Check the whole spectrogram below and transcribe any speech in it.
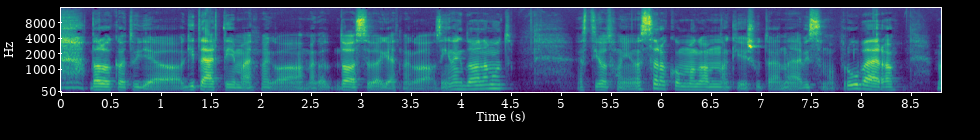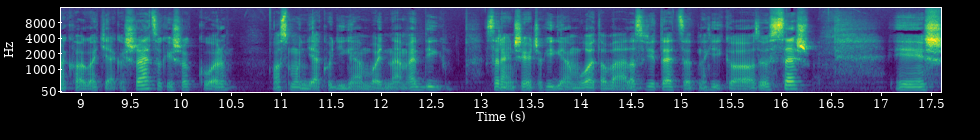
dalokat, ugye a gitártémát, meg a, meg a dalszöveget, meg az énekdallamot. Ezt így otthon én összerakom magamnak, és utána elviszem a próbára, meghallgatják a srácok, és akkor azt mondják, hogy igen vagy nem. Eddig szerencsére csak igen volt a válasz, hogy tetszett nekik az összes, és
